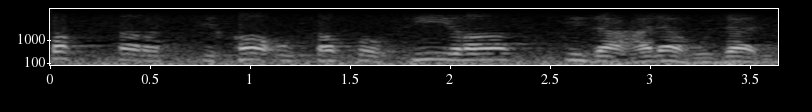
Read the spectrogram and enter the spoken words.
فسر السقاء تطصيرا إذا علاه ذلك.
